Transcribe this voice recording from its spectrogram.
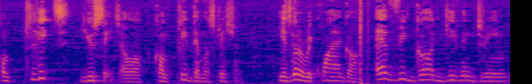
complete usage or complete demonstration. It's going to require God. Every God given dream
